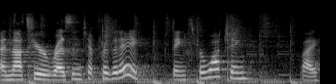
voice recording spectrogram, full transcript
And that's your resin tip for the day. Thanks for watching. Bye.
